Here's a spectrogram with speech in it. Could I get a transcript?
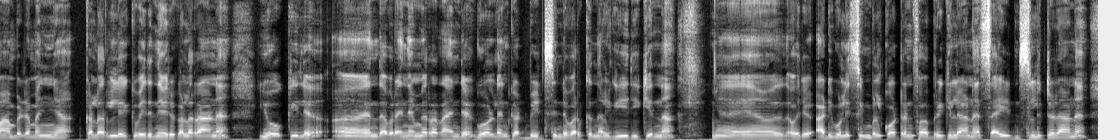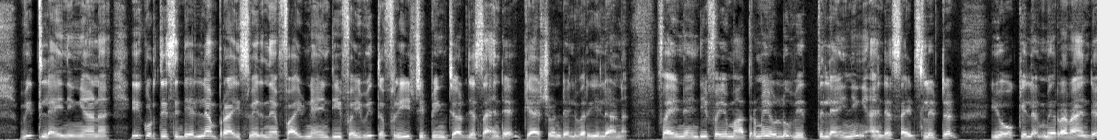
മാമ്പഴ മഞ്ഞ കളറിലേക്ക് വരുന്ന ഒരു കളറാണ് യോക്കിൽ എന്താ പറയുന്നത് മിറർ ആൻഡ് ഗോൾഡൻ കട്ട് ബീഡ്സിന്റെ വർക്ക് നൽകിയിരിക്കുന്ന ഒരു അടിപൊളി സിമ്പിൾ കോട്ടൺ ഫാബ്രിക്കിലാണ് സൈഡ് സ്ലിറ്റഡ് ആണ് വിത്ത് ലൈനിങ് ആണ് ഈ കുർത്തീസിന്റെ എല്ലാം പ്രൈസ് വരുന്നത് five ninety five with free shipping charges and cash on ഡെലിവറിയിലാണ് ഫൈവ് നയന്റി ഫൈവ് മാത്രമേ ഉള്ളൂ with lining and side slitted യോക്കിൽ മിറർ ആൻഡ്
